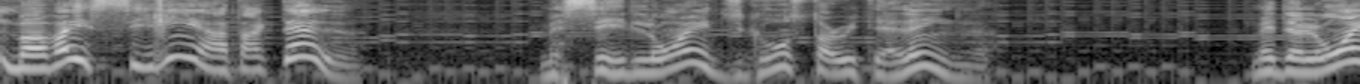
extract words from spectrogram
une mauvaise série en tant que telle. Mais c'est loin du gros storytelling. Mais de loin.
